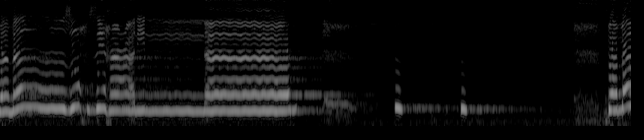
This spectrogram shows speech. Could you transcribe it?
فمن زحزح عن النار فمن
